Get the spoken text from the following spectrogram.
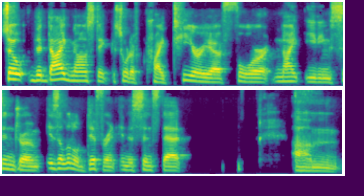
So the diagnostic sort of criteria for night eating syndrome is a little different in the sense that um,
